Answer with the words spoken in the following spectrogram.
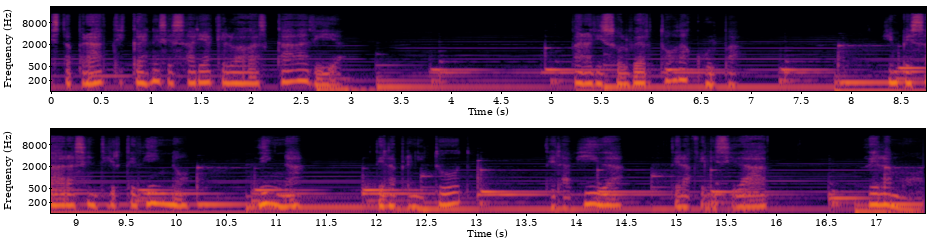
Esta práctica es necesaria que lo hagas cada día para disolver toda culpa y empezar a sentirte digno, digna de la plenitud, de la vida, de la felicidad, del amor.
